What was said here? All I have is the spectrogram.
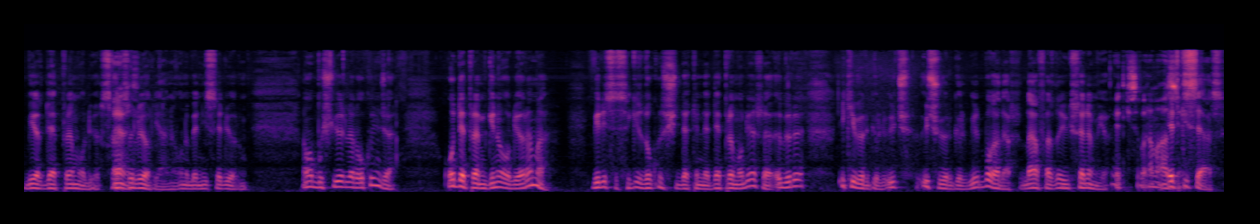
Bir deprem oluyor. Sarsılıyor yani. Onu ben hissediyorum. Ama bu şiirleri okuyunca o deprem yine oluyor ama birisi 8-9 şiddetinde deprem oluyorsa öbürü 2,3, 3,1 bu kadar. Daha fazla yükselemiyor. Etkisi var ama az. Etkisi az.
